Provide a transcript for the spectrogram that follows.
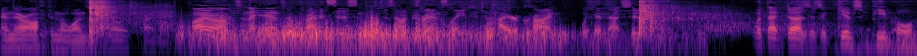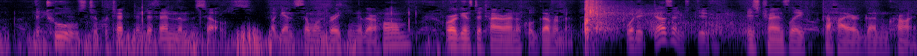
and they're often the ones with the lowest crime rate. Firearms in the hands of private citizens does not translate into higher crime within that citizen. What that does is it gives people the tools to protect and defend themselves against someone breaking into their home or against a tyrannical government. What it doesn't do is translate to higher gun crime.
